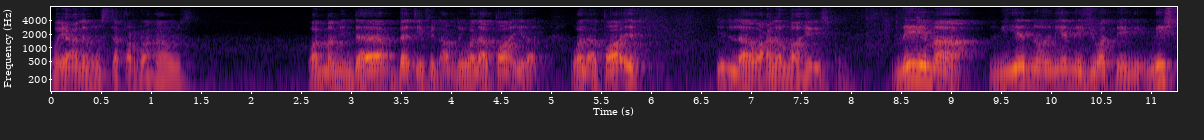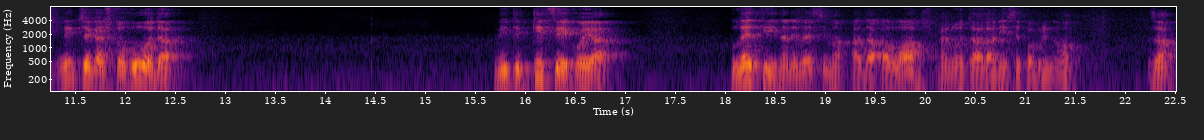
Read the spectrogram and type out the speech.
وَيَعْلَمُ مُسْتَقَرَّهَا وَمَا مِنْ دَابَّةٍ فِي الْأَرْضِ وَلَا طَائِرَ وَلَا طَائِرْ إِلَّا وَعَلَى اللَّهِ رِزْقُهَا Nema ni jedno, ni jedne životne, ni, nič, ničega što hoda, niti ptice koja leti na nebesima, a da Allah subhanahu wa ta'ala nije se pobrinuo za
